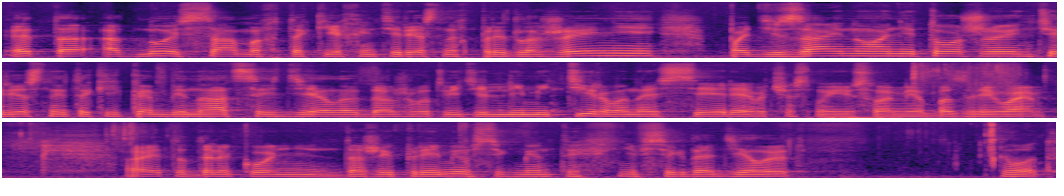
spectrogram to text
это одно из самых таких интересных предложений. По дизайну они тоже интересные такие комбинации делают. Даже вот видите, лимитированная серия, вот сейчас мы ее с вами обозреваем. А это далеко даже и премиум сегменты не всегда делают. Вот.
